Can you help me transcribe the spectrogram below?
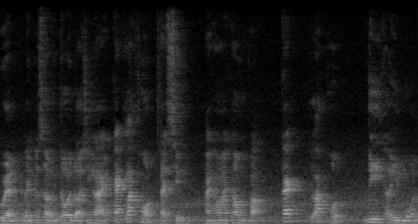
quyền của bên cơ sở chúng tôi đó chính là cách lắc hột tài xỉu 2020 và cách lắc hột đi theo ý muốn.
